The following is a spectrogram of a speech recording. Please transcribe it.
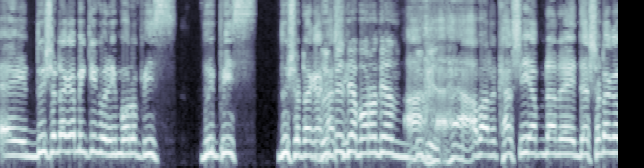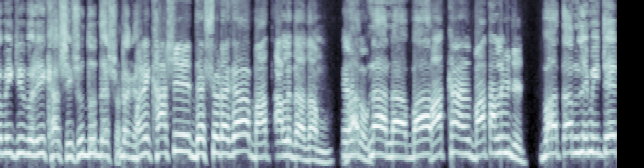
এই দুইশো টাকা বিক্রি করি বড় পিস দুই পিস দুইশো টাকা বড় পিস হ্যাঁ আবার খাসি আপনার এই দেড়শো টাকা বিক্রি করি খাসি শুধু দেড়শো টাকা। মানে খাসি দেড়শো টাকা ভাত আলাদা দাম না না ভাত ভাত আনলিমিটেড ভাত আনলিমিটেড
